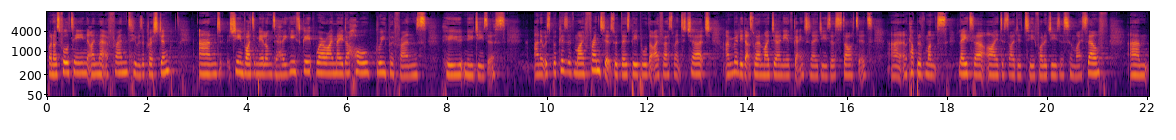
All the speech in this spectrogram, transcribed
when I was 14, I met a friend who was a Christian, and she invited me along to her youth group where I made a whole group of friends who knew Jesus. And it was because of my friendships with those people that I first went to church. And really, that's where my journey of getting to know Jesus started. And a couple of months later, I decided to follow Jesus for myself. Um,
